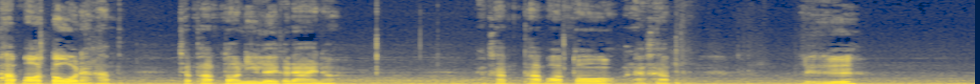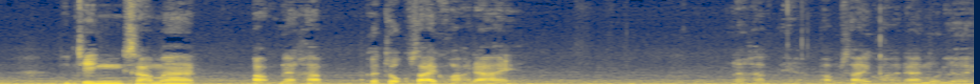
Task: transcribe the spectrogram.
พับออโต้นะครับ จะพับตอนนี้เลยก็ได้เนาะนะครับ พับออโต้นะครับ หรือ จริงๆสามารถปรับนะครับ กระจกซ้ายขวาได้นะครับเนี่ยปรับซ้ายขวาได้หมดเลย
